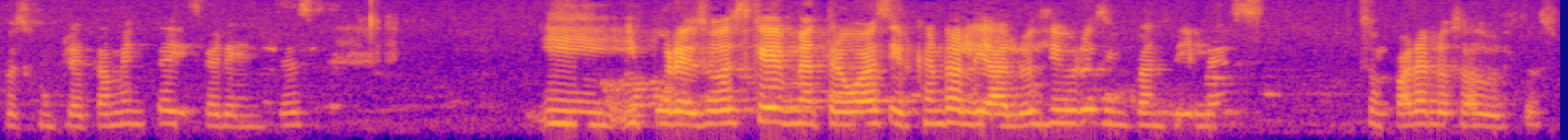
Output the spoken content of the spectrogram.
pues completamente diferentes y, por eso es que me atrevo a decir que en realidad los libros infantiles son para los adultos.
